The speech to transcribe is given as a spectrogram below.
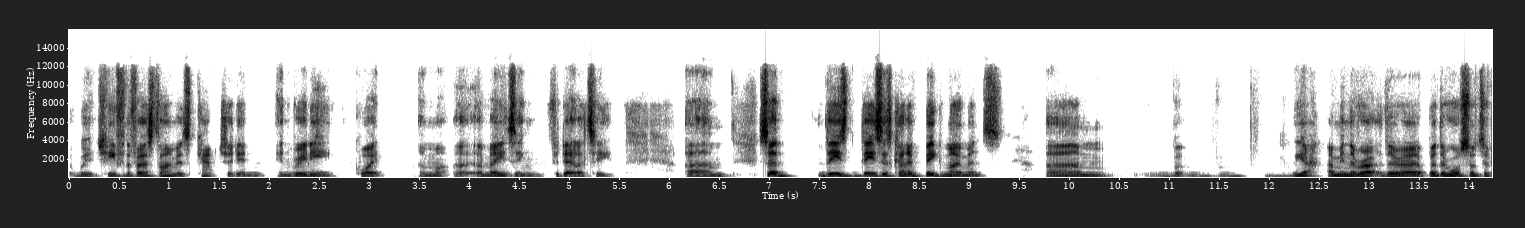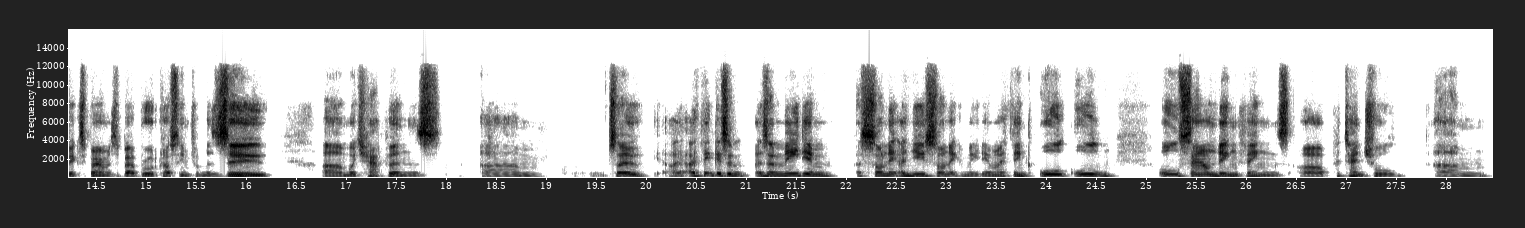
which he for the first time has captured in in really quite am- amazing fidelity um, so these these are kind of big moments um, but yeah i mean there are there are but there are all sorts of experiments about broadcasting from the zoo um, which happens um, so I, I, think as a as a medium a sonic a new sonic medium i think all all all sounding things are potential um,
